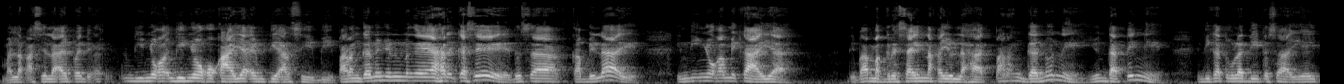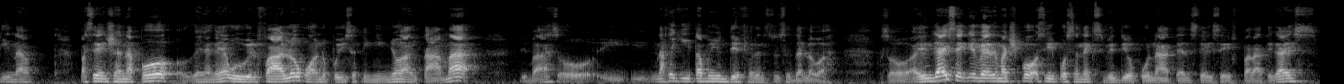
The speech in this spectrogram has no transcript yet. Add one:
malakas sila ay pwede hindi nyo hindi nyo ako kaya MTRCB. Parang ganun yung nangyayari kasi doon sa kabila eh. Hindi nyo kami kaya. 'Di ba? Mag-resign na kayo lahat. Parang ganun eh, yung dating eh. Hindi katulad dito sa EAT na pasensya na po, ganyan ganyan, we will follow kung ano po yung sa tingin nyo ang tama, 'di ba? So nakikita mo yung difference dun sa dalawa. So ayun guys, thank you very much po. See you po sa next video po natin. Stay safe parati guys.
